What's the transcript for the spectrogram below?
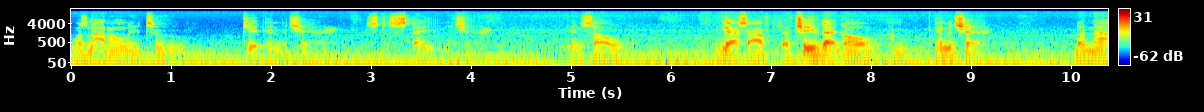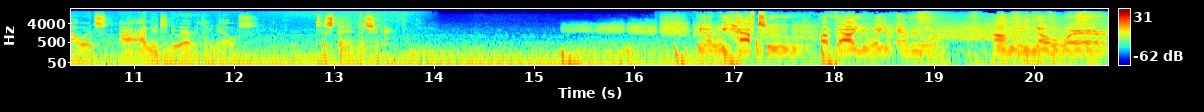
was not only to get in the chair, it's to stay in the chair. And so, yes, I've achieved that goal. I'm in the chair. But now it's, I, need to do everything else to stay in the chair. You know, we have to evaluate everyone um, and know where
